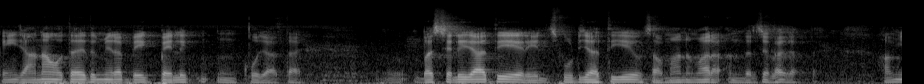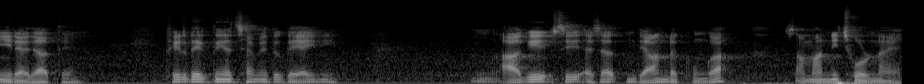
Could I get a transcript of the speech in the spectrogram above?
कहीं जाना होता है तो मेरा बैग पहले खो जाता है। बस चली जाती है रेल छूट जाती है और सामान हमारा अंदर चला जाता है। हम ही रह जाते हैं। फिर देखते हैं अच्छा मैं तो गया ही नहीं। आगे से ऐसा ध्यान रखूँगा, सामान नहीं छोड़ना है।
